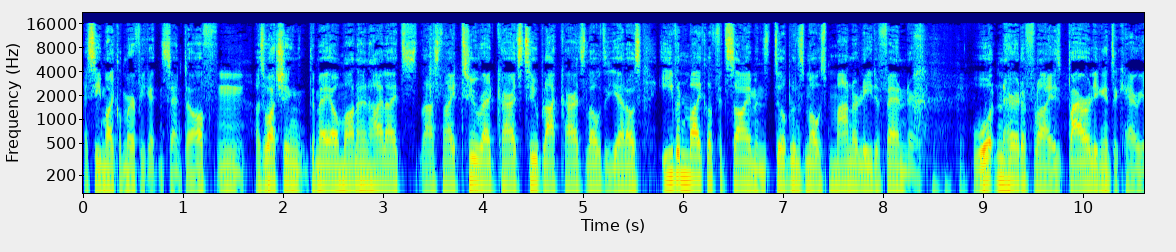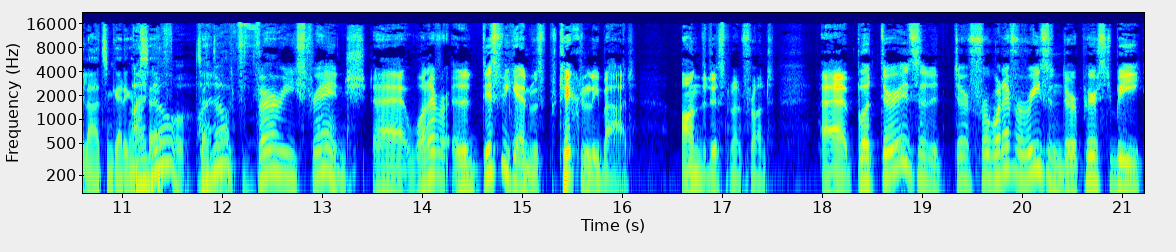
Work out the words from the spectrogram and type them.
I see Michael Murphy getting sent off. Mm. I was watching the Mayo Monaghan highlights last night. Two red cards, two black cards, loads of yellows. Even Michael Fitzsimons, Dublin's most mannerly defender, wouldn't hurt a fly, is barreling into Kerry lads and getting himself. I know, I know. off. It's very strange. Uh, whatever. Uh, this weekend was particularly bad on the discipline front. Uh, but there is a there for whatever reason there appears to be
